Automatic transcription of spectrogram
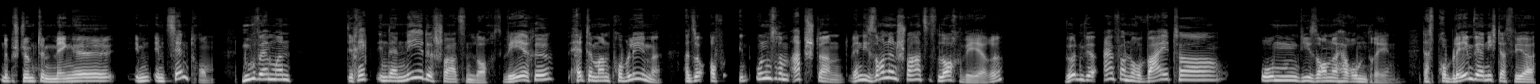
eine bestimmte Menge im, im Zentrum. Nur wenn man direkt in der Nähe des schwarzen Lochs wäre, hätte man Probleme. Also auf, in unserem Abstand, wenn die Sonne ein schwarzes Loch wäre, würden wir einfach nur weiter um die Sonne herumdrehen. Das Problem wäre nicht, dass wir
